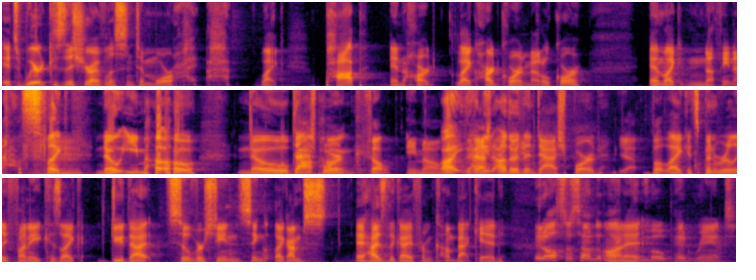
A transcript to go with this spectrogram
It's weird because this year I've listened to more hi- hi- like pop and hard, like hardcore and metalcore, and like nothing else. like no emo, no Well, dashboard punk. felt emo. Uh, well, I, mean, other than dashboard, Yeah. but like it's been really funny because like, dude, that Silverstein single, like I'm, it has the guy from Comeback Kid. It also sounded On like it. the moped rant.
